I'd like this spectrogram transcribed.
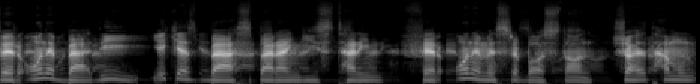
فرعون بعدی یکی از بحث برانگیزترین فرعون مصر باستان شاید همون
